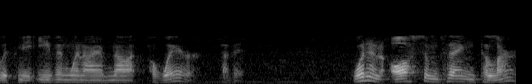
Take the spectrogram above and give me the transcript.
with me even when I am not aware of it. What an awesome thing to learn.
